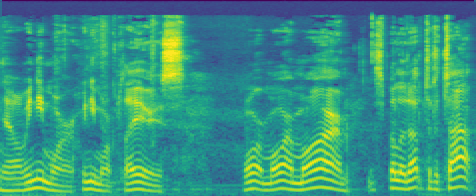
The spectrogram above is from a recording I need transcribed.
No, we need more. We need more players. More, more, more. Let's fill it up to the top.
